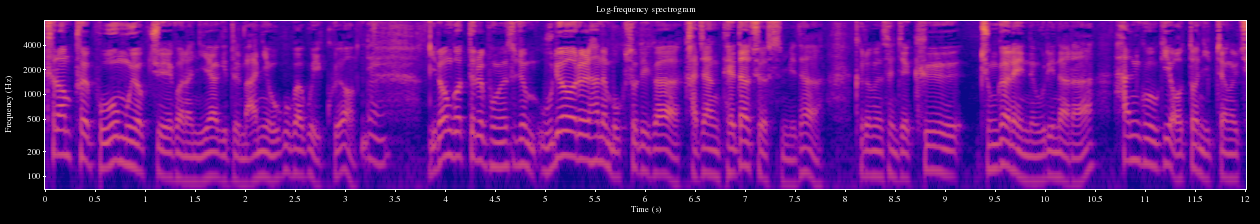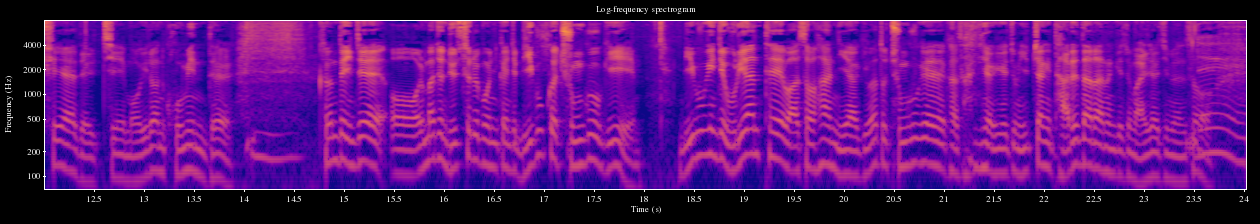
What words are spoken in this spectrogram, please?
트럼프의 보호무역주의에 관한 이야기들 많이 오고 가고 있고요. 네. 이런 것들을 보면서 좀 우려를 하는 목소리가 가장 대다수였습니다. 그러면서 이제 그 중간에 있는 우리나라, 한국이 어떤 입장을 취해야 될지 뭐 이런 고민들. 그런데 이제 어 얼마 전 뉴스를 보니까 이제 미국과 중국이 미국이 이제 우리한테 와서 한 이야기와 또 중국에 가서 한 이야기가 좀 입장이 다르다라는 게 좀 알려지면서 네.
